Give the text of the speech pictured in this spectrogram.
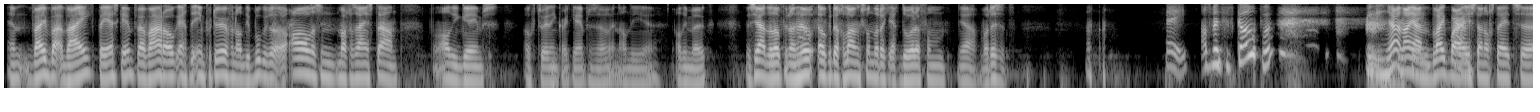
En wij, wij, PS Games, wij waren ook echt de importeur van al die boeken. Alles in het magazijn staan van al die games. Ook trading card games en zo en al die, al die meuk. Dus ja, dan loop je dan heel, elke dag lang zonder dat je echt door hebt van, ja, wat is het? hey, als mensen het kopen. Ja, nou ja, blijkbaar Ja. is daar nog steeds... eh,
